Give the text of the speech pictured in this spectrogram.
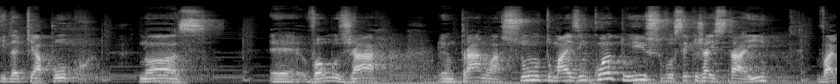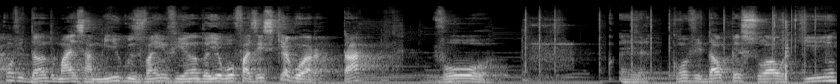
e daqui a pouco nós é, vamos já entrar no assunto. Mas enquanto isso, você que já está aí, vai convidando mais amigos, vai enviando aí. Eu vou fazer isso aqui agora, tá? Vou é, convidar o pessoal aqui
